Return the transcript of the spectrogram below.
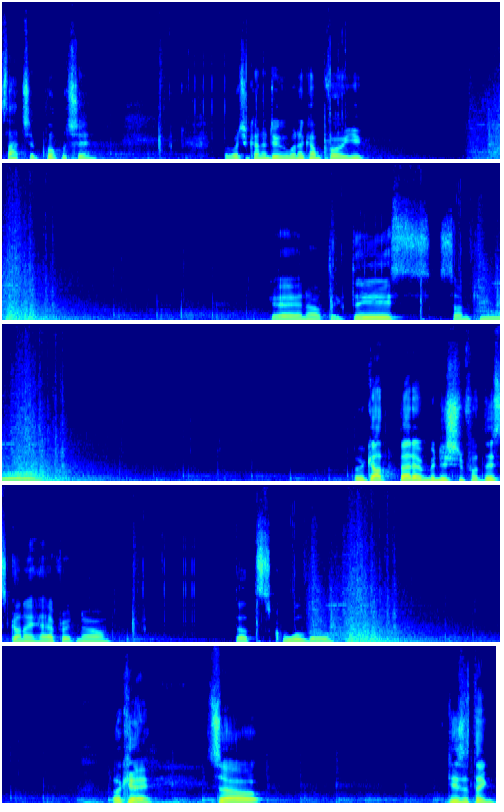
Such a bullshit. But what you gonna do when I come for you? Okay, now take this. Thank you. We got better ammunition for this gun I have right now. That's cool though. Okay, so here's the thing.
